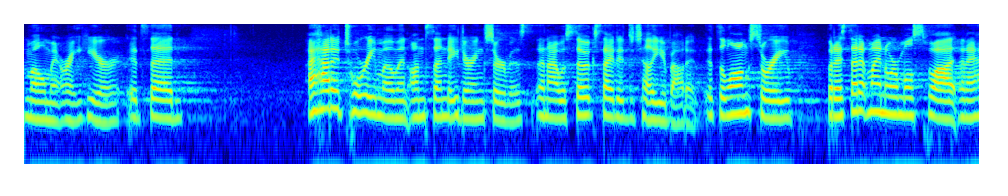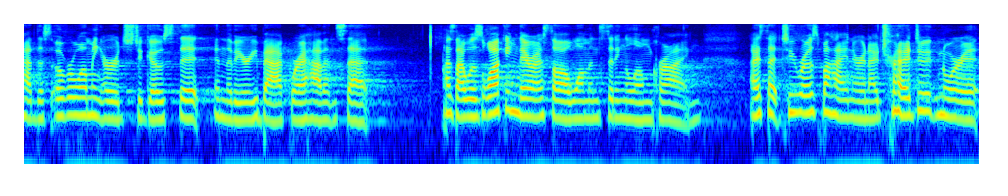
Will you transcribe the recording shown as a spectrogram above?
moment right here, it said, I had a Tori moment on Sunday during service, and I was so excited to tell you about it. It's a long story, but I sat at my normal spot and I had this overwhelming urge to go sit in the very back where I haven't sat. As I was walking there, I saw a woman sitting alone crying. I sat two rows behind her and I tried to ignore it,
